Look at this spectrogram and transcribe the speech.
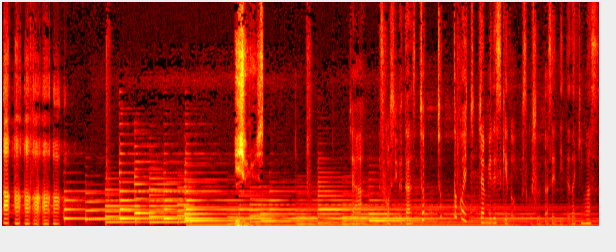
あ、あ、あ、あ、あ、あ。いいじゃないですか。っちゃめですけど、少し打たせていただき。ます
